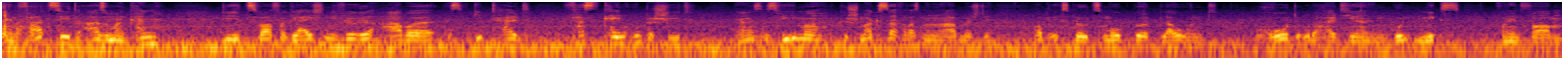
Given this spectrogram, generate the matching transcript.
Ein Fazit, also man kann die zwar vergleichen, die Vögel, aber es gibt halt fast keinen Unterschied. Ja, es ist wie immer Geschmackssache, was man nun haben möchte. Ob Explode Smokebird, Blau und Rot oder halt hier einen bunten Mix von den Farben.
